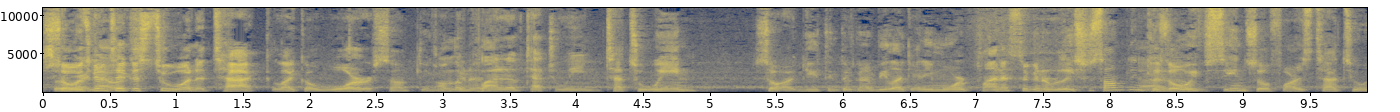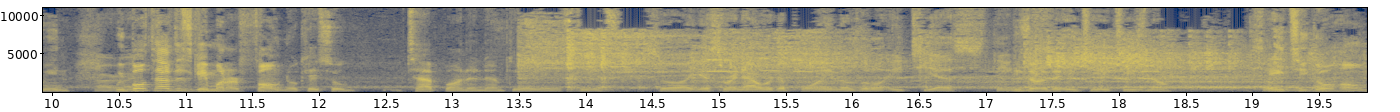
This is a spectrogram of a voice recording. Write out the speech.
so, So it's gonna take it's- us to an attack, like a war or something. on We're the gonna, planet of Tatooine. Tatooine. So, uh, do you think there's gonna be like any more planets they're gonna release or something? Because all know. we've seen so far is Tatooine. We Alright. both have this game on our phone. Okay, so tap on an empty area. Let's do this. So I guess right now we're deploying those little ATS things. These are the AT-ATs, no? Something AT like go that. home.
